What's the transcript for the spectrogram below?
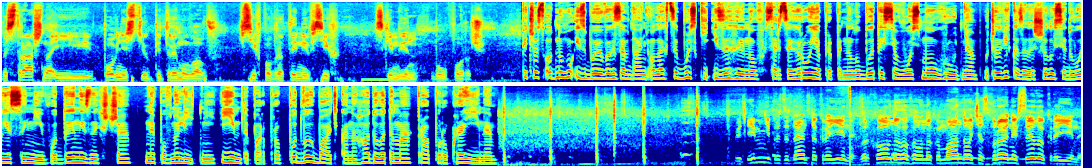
безстрашна і повністю підтримував всіх побратимів, всіх, з ким він був поруч. Під час одного із бойових завдань Олег Цибульський і загинув. Серце героя припинило битися 8 грудня. У чоловіка залишилося двоє синів. Один із них ще неповнолітній. Їм тепер про подвиг батька нагадуватиме прапор України. Від імені президента України, Верховного головнокомандувача Збройних сил України,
